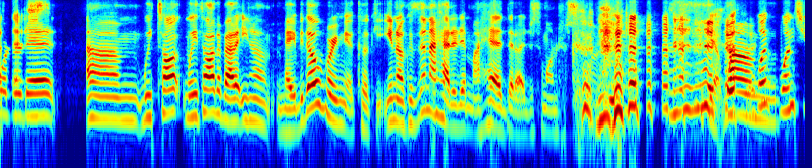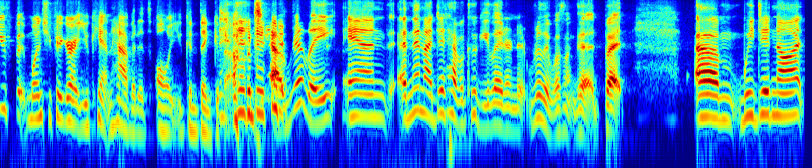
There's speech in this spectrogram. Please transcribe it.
ordered it. Um, we talked we thought about it, you know, maybe they'll bring me a cookie, you know, because then I had it in my head that I just wanted a cookie. yeah, Um, once, once you fi- once you figure out you can't have it, it's all you can think about. yeah, really. And and then I did have a cookie later, and it really wasn't good. But um, we did not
